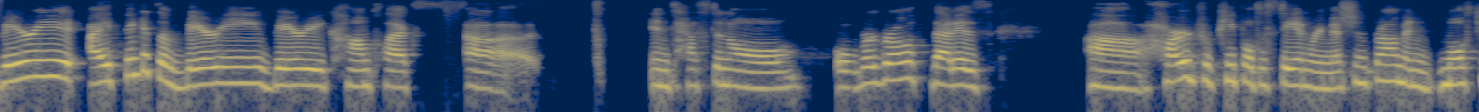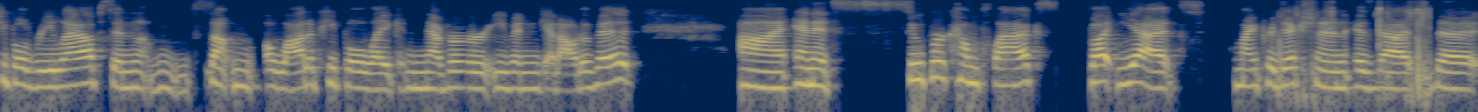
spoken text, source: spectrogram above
very i think it's a very very complex uh, intestinal overgrowth that is uh, hard for people to stay in remission from. And most people relapse and some a lot of people like never even get out of it uh, and it's super complex but yet my prediction is that the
